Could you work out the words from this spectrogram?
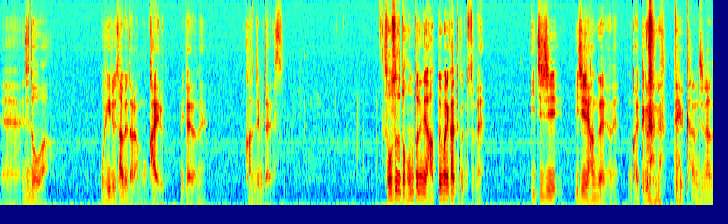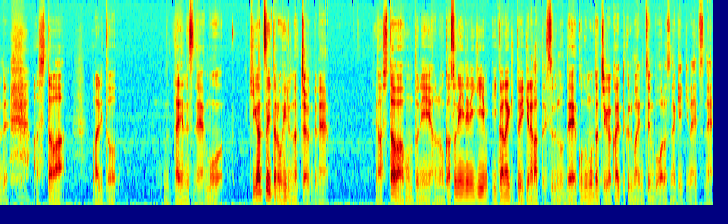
えー、児童はお昼食べたらもう帰るみたいなね感じみたいです。そうすると本当にねあっという間に帰ってくるんですよね。1時1時半ぐらいにはねもう帰ってくるっていう感じなんで明日は割と大変ですね。もう気が付いたらお昼になっちゃうんでね。明日は本当にあのガソリン入れに行かないといけなかったりするので子供たちが帰ってくる前に全部終わらせなきゃいけないですね。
